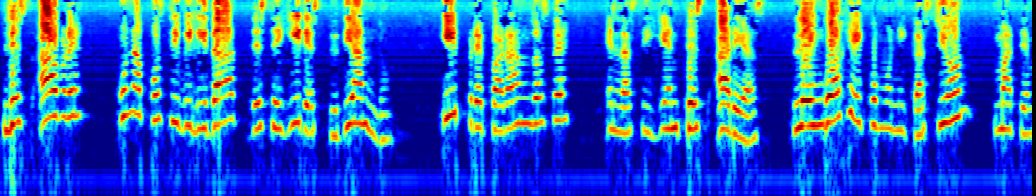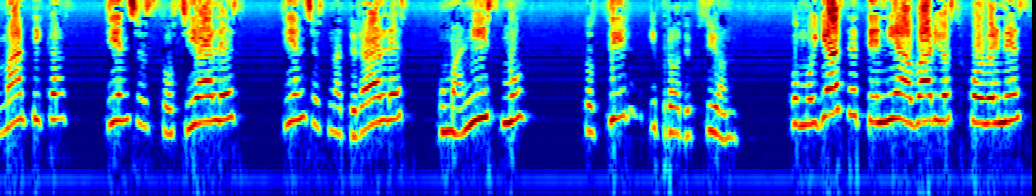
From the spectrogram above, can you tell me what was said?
les abre una posibilidad de seguir estudiando y preparándose en las siguientes áreas. Lenguaje y comunicación, matemáticas, ciencias sociales, ciencias naturales, humanismo, social y producción. como ya se tenía varios jóvenes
